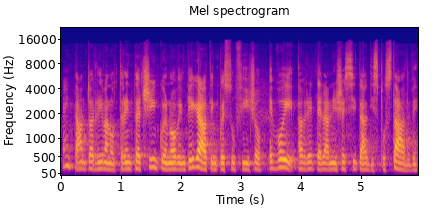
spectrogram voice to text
E intanto arrivano 35 nuovi impiegati in questo ufficio e voi avrete la necessità di spostarvi.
